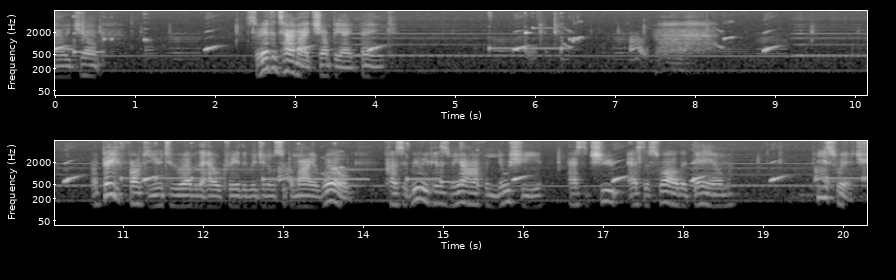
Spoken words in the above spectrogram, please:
Now we jump. So we have to time our jumping, I think. A big fuck you to whoever the hell created the original Super Mario World, cause it really pisses me off when Yoshi has to chew has to swallow the damn P-switch.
